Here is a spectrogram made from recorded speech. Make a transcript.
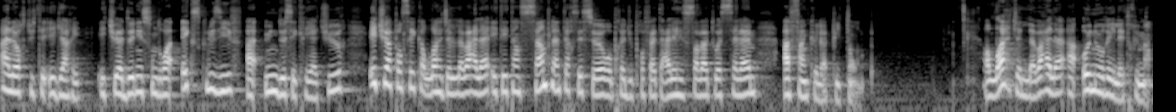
alors tu t'es égaré et tu as donné son droit exclusif à une de ses créatures et tu as pensé qu'Allah était un simple intercesseur auprès du prophète afin que la pluie tombe. Allah a honoré l'être humain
